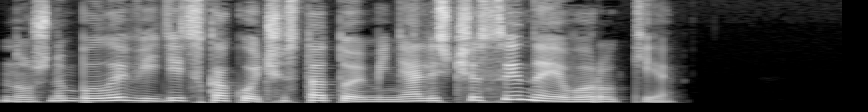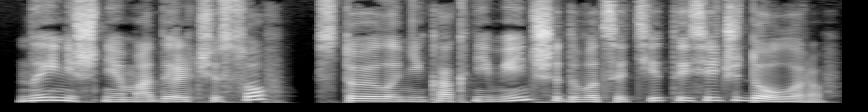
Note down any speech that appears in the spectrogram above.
Нужно было видеть, с какой частотой менялись часы на его руке. Нынешняя модель часов стоила никак не меньше 20 тысяч долларов.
